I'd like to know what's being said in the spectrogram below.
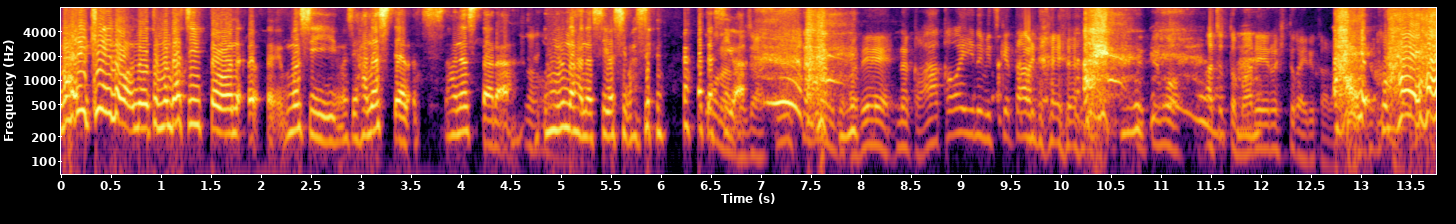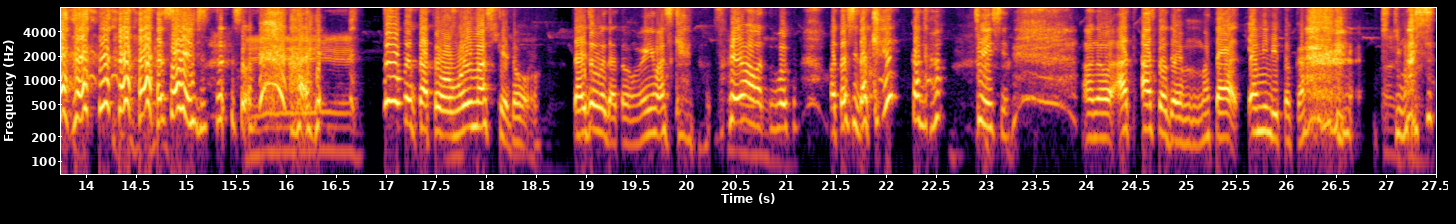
マレ系のの友達と、あもし、もし話したら、話したらうん、犬の話はしません。そ う私は。なんだ。じゃあ、インスタグラムとかで、なんか、あ、可愛い犬見つけたみたいな。言っても、あ、ちょっとマレーの人がいるから。はい、はい、はい。そうです。そう。はい。えー、大丈夫だと思いますけど、大丈夫だと思いますけど、それは僕、私だけかな？注意し、あの、あ、後でまた闇見とか聞きます。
